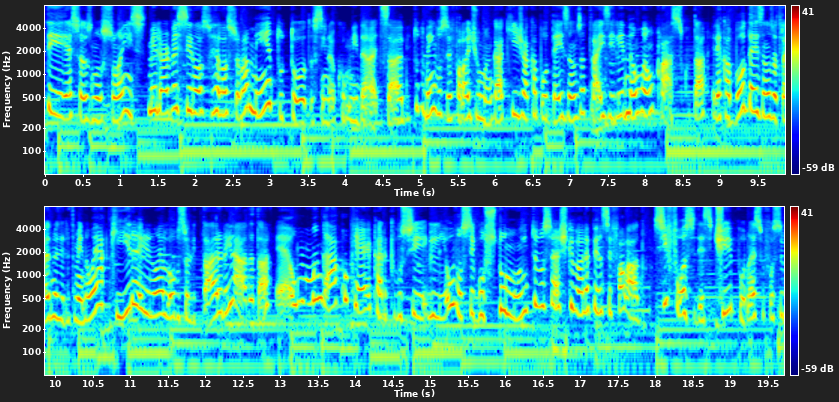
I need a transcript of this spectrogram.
ter essas noções, melhor vai ser nosso relacionamento todo, assim, na comunidade, sabe? Tudo bem você falar de um mangá que já acabou 10 anos atrás e ele não é um clássico, tá? Ele acabou 10 anos atrás, mas ele também não é Akira, ele não é Lobo Solitário, nem nada, tá? É um mangá qualquer, cara, que você leu, você gostou muito e você acha que vale a pena ser falado. Se fosse desse tipo, né? Se eu fosse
